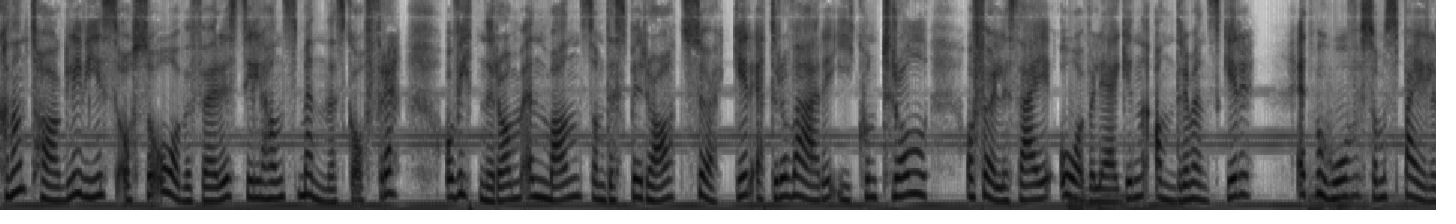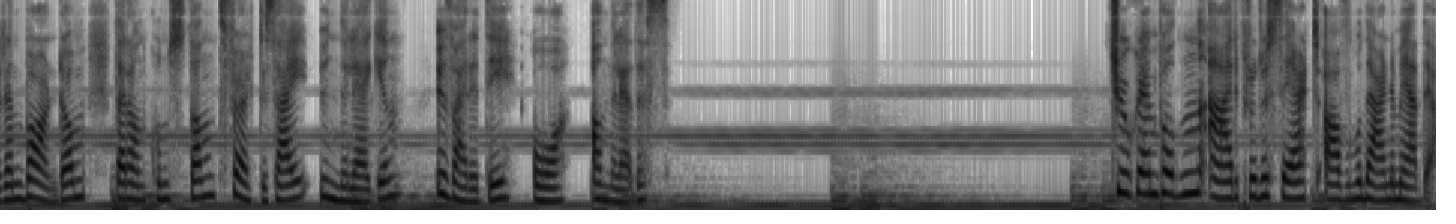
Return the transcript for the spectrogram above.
kan antageligvis også overføres til hans menneskeofre, og vitner om en mann som desperat søker etter å være i kontroll og føle seg overlegen andre mennesker, et behov som speiler en barndom der han konstant følte seg underlegen, uverdig og annerledes. True Crime-poden er produsert av moderne media.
